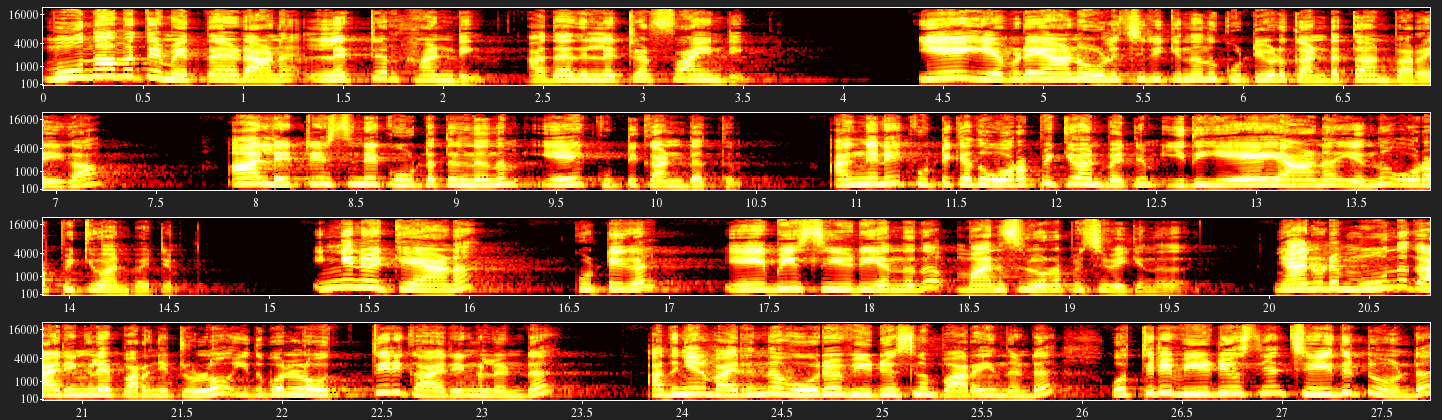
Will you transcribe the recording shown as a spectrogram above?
മൂന്നാമത്തെ മെത്തേഡാണ് ലെറ്റർ ഹണ്ടിങ് അതായത് ലെറ്റർ ഫൈൻഡിങ് എ എവിടെയാണ് ഒളിച്ചിരിക്കുന്നതെന്ന് കുട്ടിയോട് കണ്ടെത്താൻ പറയുക. ആ ലെറ്റേഴ്സിന്റെ കൂട്ടത്തിൽ നിന്നും എ കുട്ടി കണ്ടെത്തും. അങ്ങനെ കുട്ടിക്ക് അത് ഉറപ്പിക്കുവാൻ പറ്റും. ഇത് എ ആണ് എന്ന് ഉറപ്പിക്കുവാൻ പറ്റും. ഇങ്ങനെയൊക്കെയാണ് കുട്ടികൾ എ ബി സി ഡി എന്നത് മനസ്സിൽ ഉറപ്പിച്ചു വെക്കുന്നത്. ഞാനിവിടെ മൂന്ന് കാര്യങ്ങളെ പറഞ്ഞിട്ടുള്ളൂ. ഇതുപോലുള്ള ഒത്തിരി കാര്യങ്ങളുണ്ട്. അത് ഞാൻ വരുന്ന ഓരോ വീഡിയോസിലും പറയുന്നുണ്ട്. ഒത്തിരി വീഡിയോസ് ഞാൻ ചെയ്തിട്ടുമുണ്ട്.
